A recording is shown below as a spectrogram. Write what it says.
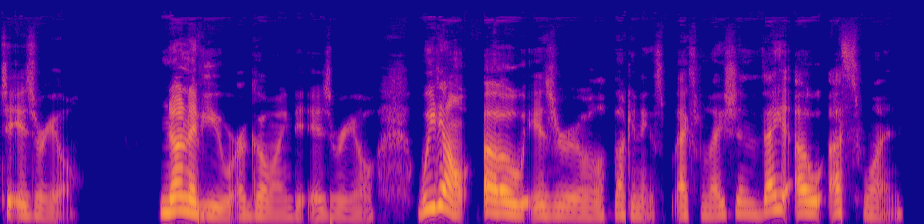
to Israel. None of you are going to Israel. We don't owe Israel a fucking ex- explanation. They owe us one.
